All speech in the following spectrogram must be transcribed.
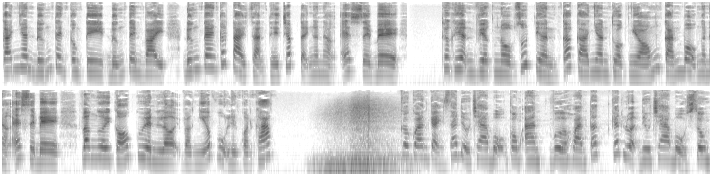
cá nhân đứng tên công ty, đứng tên vay, đứng tên các tài sản thế chấp tại Ngân hàng SCB, thực hiện việc nộp rút tiền các cá nhân thuộc nhóm cán bộ ngân hàng SCB và người có quyền lợi và nghĩa vụ liên quan khác. Cơ quan Cảnh sát điều tra Bộ Công an vừa hoàn tất kết luận điều tra bổ sung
